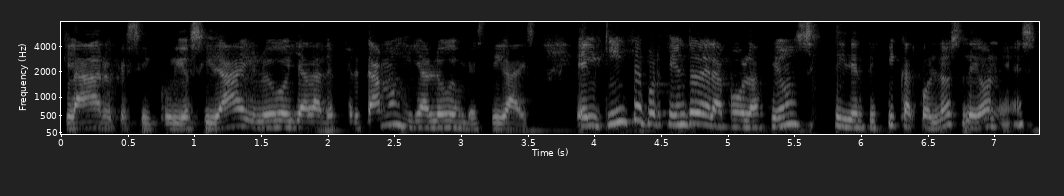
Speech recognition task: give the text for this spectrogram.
Claro que sí, curiosidad y luego ya la despertamos y ya luego investigáis. El 15% de la población se identifica con los leones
